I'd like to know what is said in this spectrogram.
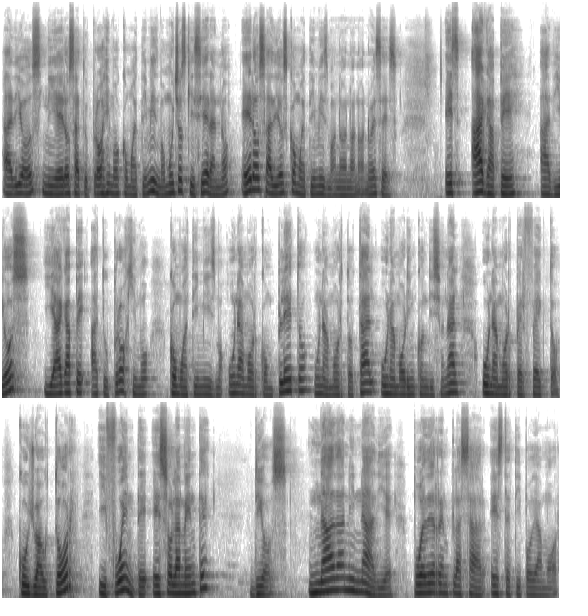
a Dios, ni eros a tu prójimo como a ti mismo. Muchos quisieran, ¿no? Eros a Dios como a ti mismo. No, no, no, no es eso es ágape a Dios y ágape a tu prójimo como a ti mismo. Un amor completo, un amor total, un amor incondicional, un amor perfecto, cuyo autor y fuente es solamente Dios. Nada ni nadie puede reemplazar este tipo de amor.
